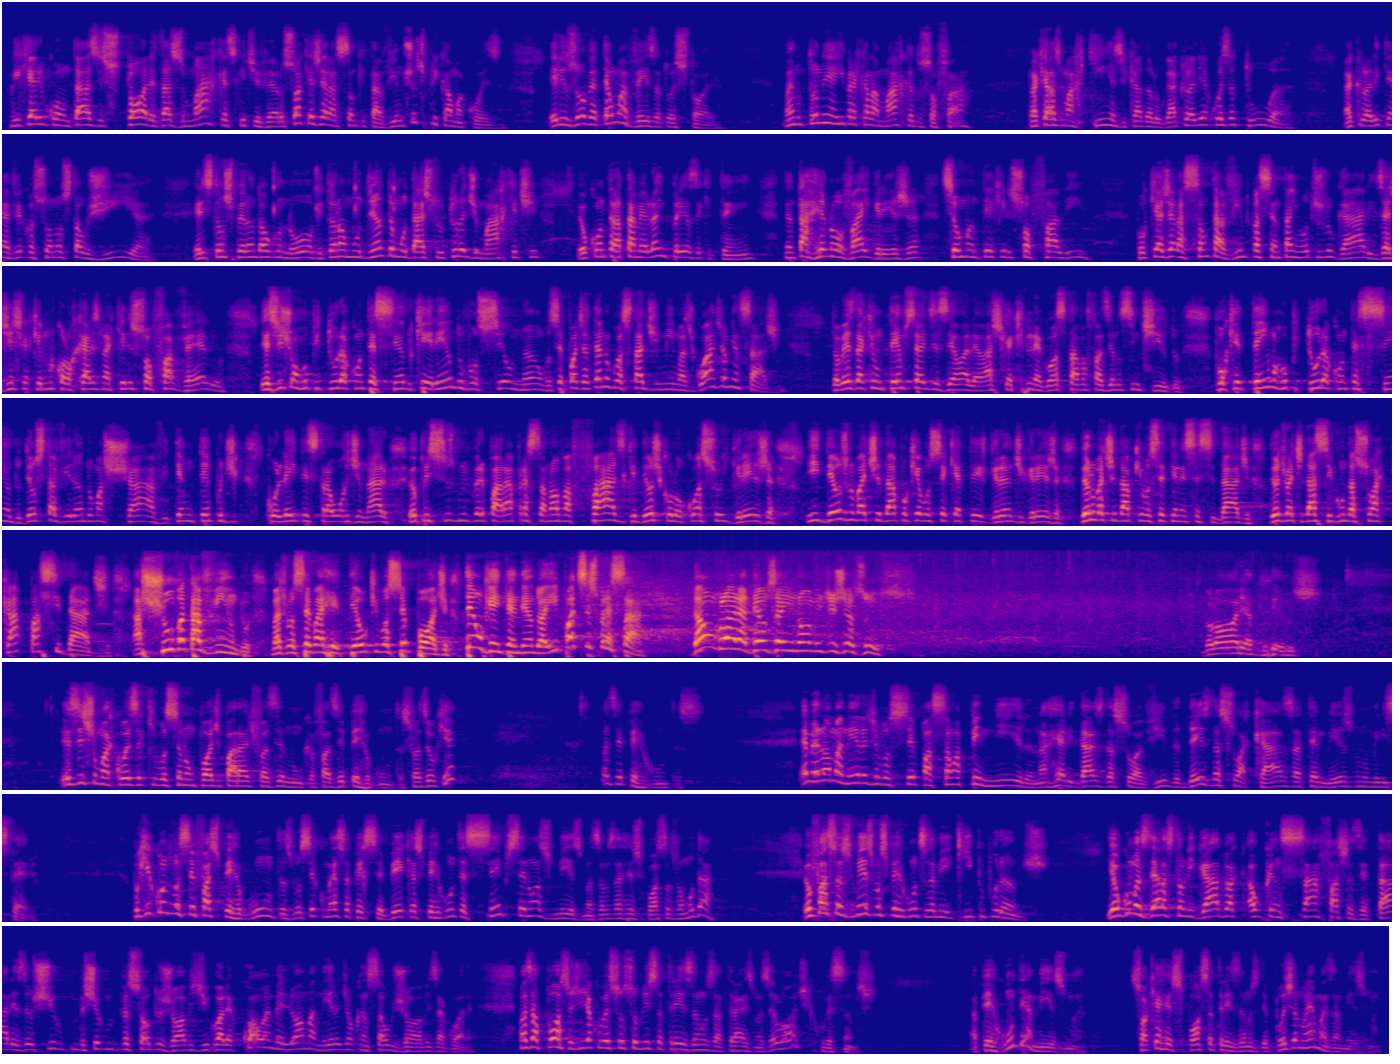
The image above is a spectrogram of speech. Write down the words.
Porque querem contar as histórias das marcas que tiveram. Só que a geração que está vindo, deixa eu explicar uma coisa. Eles ouvem até uma vez a tua história, mas não estão nem aí para aquela marca do sofá, para aquelas marquinhas de cada lugar. Aquilo ali é coisa tua. Aquilo ali tem a ver com a sua nostalgia. Eles estão esperando algo novo. Então não adianta mudar a estrutura de marketing, eu contratar a melhor empresa que tem, tentar renovar a igreja, se eu manter aquele sofá ali. Porque a geração está vindo para sentar em outros lugares. A gente está querendo colocar eles naquele sofá velho. Existe uma ruptura acontecendo, querendo você ou não. Você pode até não gostar de mim, mas guarde a mensagem. Talvez daqui a um tempo você vai dizer: Olha, eu acho que aquele negócio estava fazendo sentido, porque tem uma ruptura acontecendo, Deus está virando uma chave, tem um tempo de colheita extraordinário. Eu preciso me preparar para essa nova fase que Deus colocou a sua igreja. E Deus não vai te dar porque você quer ter grande igreja, Deus não vai te dar porque você tem necessidade, Deus vai te dar segundo a sua capacidade. A chuva está vindo, mas você vai reter o que você pode. Tem alguém entendendo aí? Pode se expressar. Dá um glória a Deus aí em nome de Jesus. Glória a Deus. Existe uma coisa que você não pode parar de fazer nunca: fazer perguntas. Fazer o quê? Fazer perguntas. É a melhor maneira de você passar uma peneira na realidade da sua vida, desde a sua casa até mesmo no ministério. Porque quando você faz perguntas, você começa a perceber que as perguntas sempre serão as mesmas, mas as respostas vão mudar. Eu faço as mesmas perguntas à minha equipe por anos. E algumas delas estão ligadas a alcançar faixas etárias. Eu chego, chego para o pessoal dos jovens e digo: olha, qual é a melhor maneira de alcançar os jovens agora? Mas aposto, a gente já conversou sobre isso há três anos atrás, mas é lógico que conversamos. A pergunta é a mesma, só que a resposta três anos depois já não é mais a mesma.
